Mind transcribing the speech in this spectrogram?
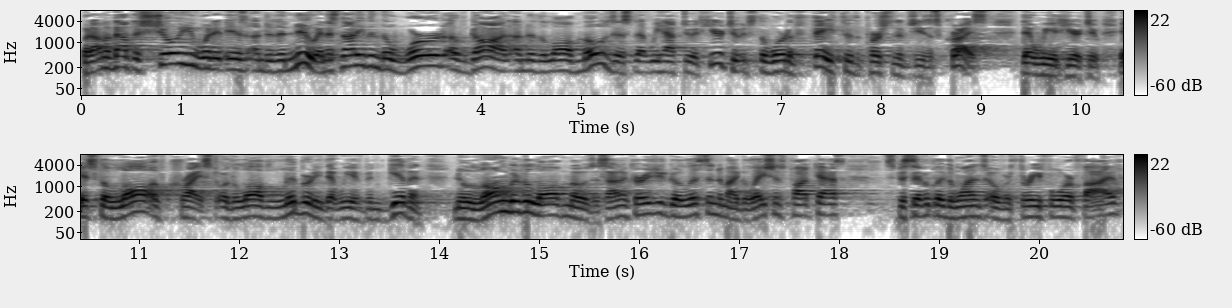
But I'm about to show you what it is under the new. And it's not even the word of God under the law of Moses that we have to adhere to. It's the word of faith through the person of Jesus Christ that we adhere to. It's the law of Christ or the law of liberty that we have been given. No longer the law of Moses. I'd encourage you to go listen to my Galatians podcast specifically the ones over three, four, five.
